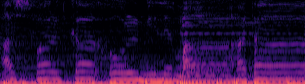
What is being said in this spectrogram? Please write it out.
אספלט כחול מלמטה,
